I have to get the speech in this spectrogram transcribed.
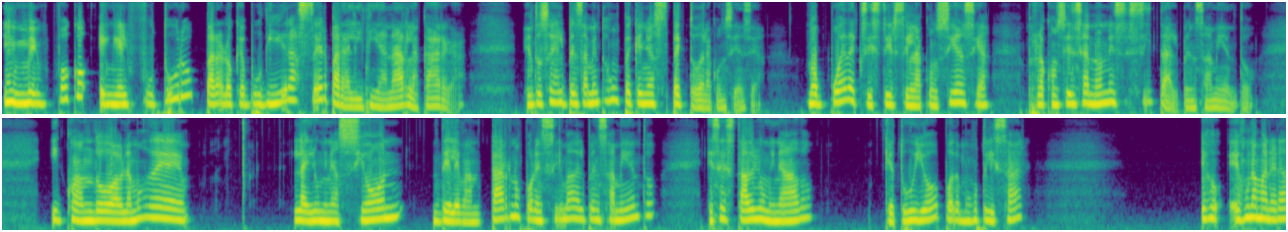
y me enfoco en el futuro para lo que pudiera ser para aliviar la carga. Entonces el pensamiento es un pequeño aspecto de la conciencia. No puede existir sin la conciencia, pero la conciencia no necesita el pensamiento. Y cuando hablamos de la iluminación, de levantarnos por encima del pensamiento, ese estado iluminado que tú y yo podemos utilizar, es, una manera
